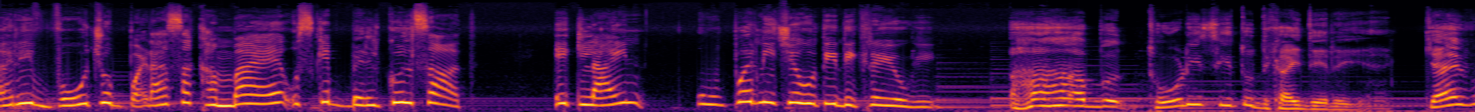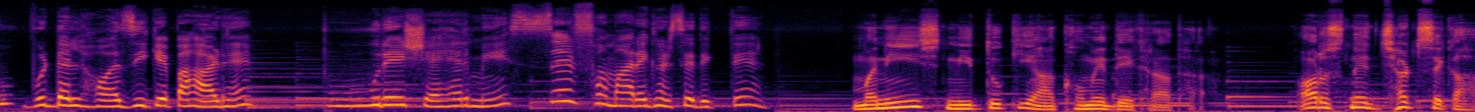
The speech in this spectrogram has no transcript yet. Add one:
अरे वो जो बड़ा सा खंबा है उसके बिल्कुल साथ एक लाइन ऊपर नीचे होती दिख रही होगी। हाँ हाँ अब थोड़ी सी तो दिखाई दे रही है। क्या है वो? वो डलहौजी के पहाड़ हैं। पूरे शहर में सिर्फ़ हमारे घर से दिखते हैं। मनीष नीतू की आँखों में देख रहा था और उसने झट से कहा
